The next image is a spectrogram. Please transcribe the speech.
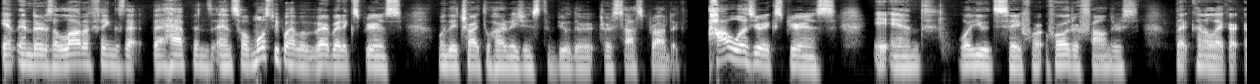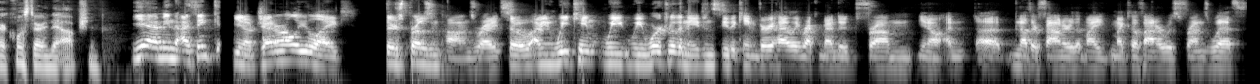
and, and there's a lot of things that, that happens. And so most people have a very bad experience when they try to hire an agent to build their, their SaaS product. How was your experience and what you would say for, for other founders that kind of like are, are considering the option? Yeah, I mean, I think, you know, generally like there's pros and cons, right? So, I mean, we came, we we worked with an agency that came very highly recommended from, you know, an, uh, another founder that my my co-founder was friends with.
